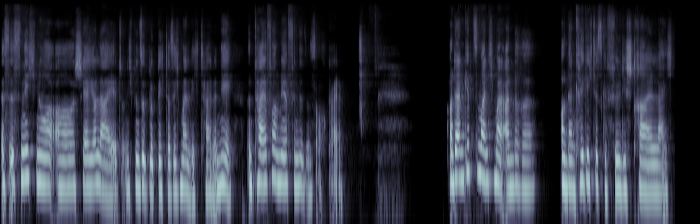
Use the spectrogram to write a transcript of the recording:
Es ist nicht nur uh, share your light und ich bin so glücklich, dass ich mein Licht teile. Nee, ein Teil von mir findet es auch geil. Und dann gibt es manchmal andere, und dann kriege ich das Gefühl, die strahlen leicht,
